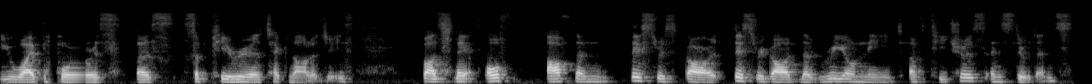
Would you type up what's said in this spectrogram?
whiteboards as superior technologies, but they of, often disregard, disregard the real need of teachers and students.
